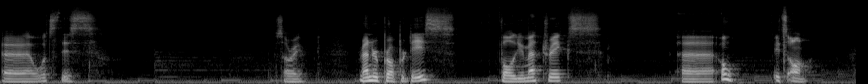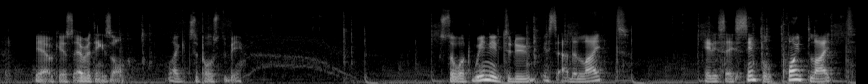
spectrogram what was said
Uh, what's this? Sorry. Render properties, volumetrics. Uh, oh, it's on. Yeah, okay, so everything is on, like it's supposed to be. So what we need to do is add a light. It is a simple point light.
